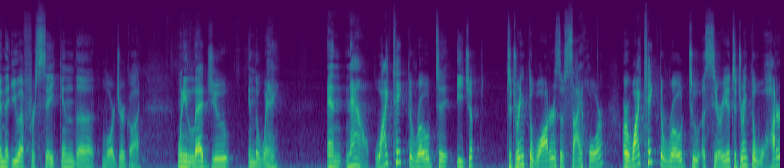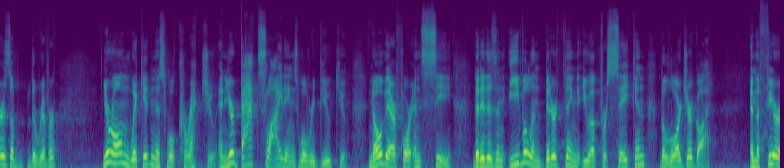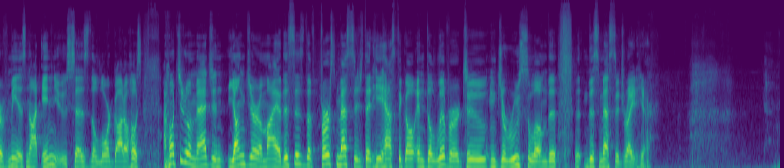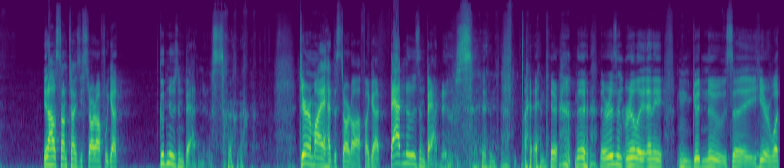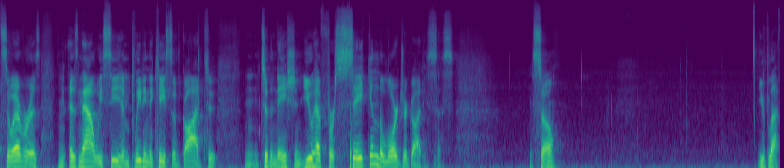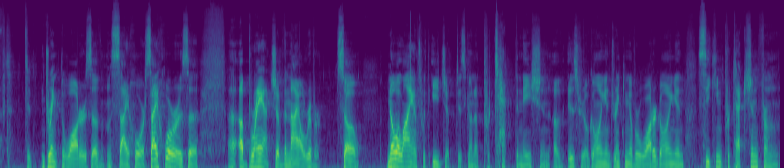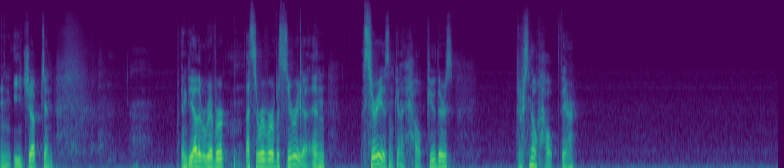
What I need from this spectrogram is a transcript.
In that you have forsaken the Lord your God when he led you in the way. And now, why take the road to Egypt to drink the waters of Sihor? Or why take the road to Assyria to drink the waters of the river? Your own wickedness will correct you, and your backslidings will rebuke you. Know therefore and see that it is an evil and bitter thing that you have forsaken the Lord your God and the fear of me is not in you, says the Lord God of hosts. I want you to imagine young Jeremiah. This is the first message that he has to go and deliver to Jerusalem, the, this message right here. You know how sometimes you start off, we got good news and bad news. Jeremiah had to start off. I got bad news and bad news. and there, there, there isn't really any mm, good news uh, here whatsoever, as, mm, as now we see him pleading the case of God to, mm, to the nation. You have forsaken the Lord your God, he says. And so, you've left to drink the waters of Sihor. Sihor is a a branch of the Nile River. So, no alliance with Egypt is going to protect the nation of Israel. Going and drinking of her water, going and seeking protection from Egypt. And, and the other river, that's the river of Assyria. And Assyria isn't going to help you. There's, there's no help there.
